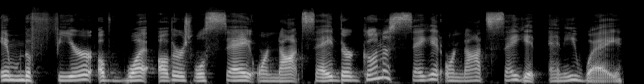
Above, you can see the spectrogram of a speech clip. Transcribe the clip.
in the fear of what others will say or not say. They're going to say it or not say it anyway.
